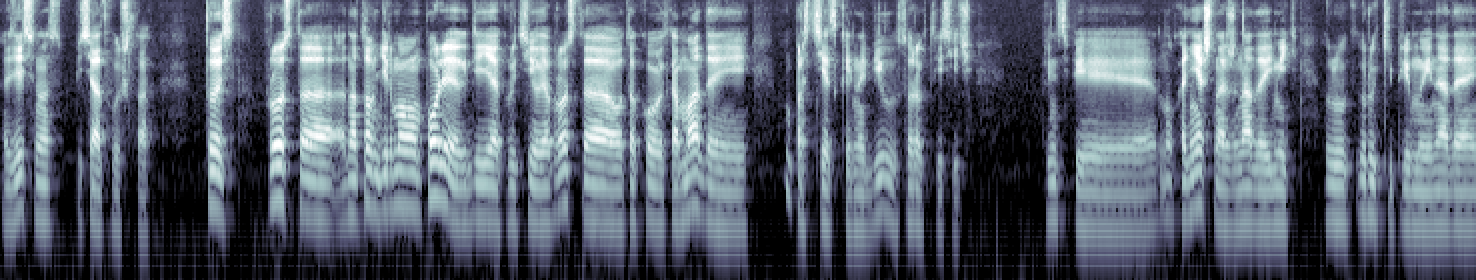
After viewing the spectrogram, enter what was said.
А здесь у нас 50 вышло. То есть просто на том дерьмовом поле, где я крутил, я просто вот такой вот командой, ну, простецкой набил 40 тысяч. В принципе, ну, конечно же, надо иметь руки прямые, надо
